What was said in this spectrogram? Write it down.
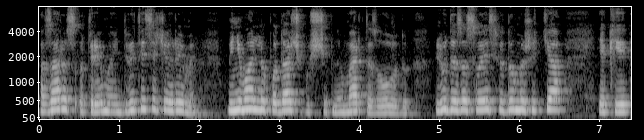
а зараз отримують 2 тисячі гривень. Мінімальну подачку, щоб не вмерти з голоду. Люди за своє свідоме життя, які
